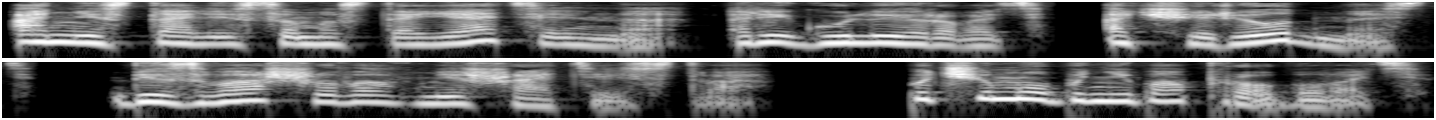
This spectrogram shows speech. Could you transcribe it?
они стали самостоятельно регулировать очередность без вашего вмешательства. Почему бы не попробовать?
